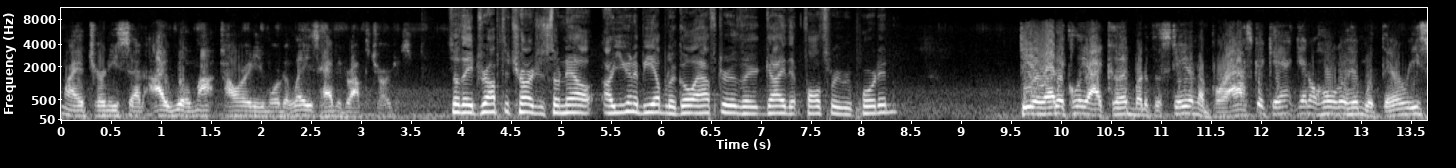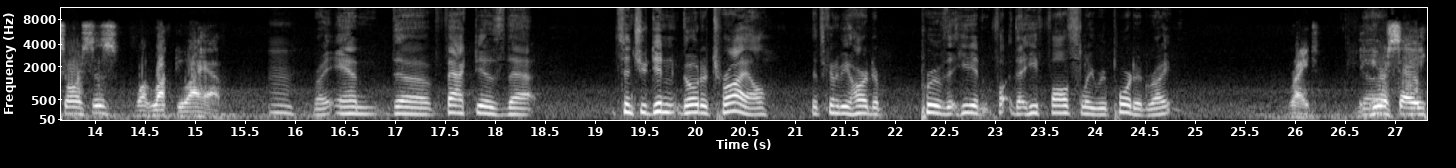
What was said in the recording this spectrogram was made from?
my attorney said, I will not tolerate any more delays, had to drop the charges. So they dropped the charges. So now, are you going to be able to go after the guy that falsely reported? Theoretically, I could, but if the state of Nebraska can't get a hold of him with their resources, what luck do I have? Right. And the fact is that since you didn't go to trial, it's going to be hard to prove that he didn't fa- that he falsely reported, right? Right. The Yeah. hearsay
